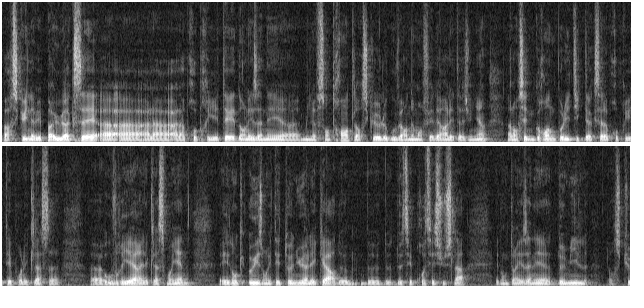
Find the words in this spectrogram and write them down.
parce qu'ils n'avaient pas eu accès à, la, propriété dans les années 1930 lorsque le gouvernement fédéral états-unien a lancé une grande politique d'accès à la propriété pour les classes ouvrières et les classes moyennes. Et donc eux, ils ont été tenus à l'écart de, ces processus-là. Et donc dans les années 2000, lorsque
